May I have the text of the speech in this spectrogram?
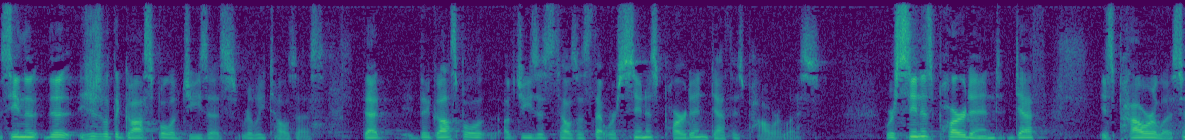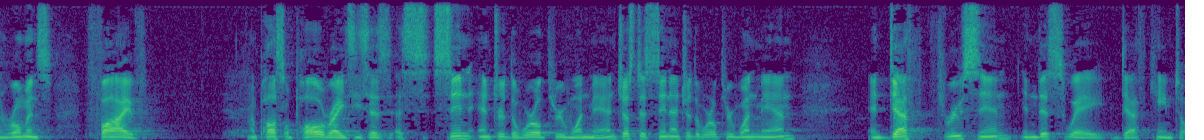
See, the, the, here's what the gospel of Jesus really tells us that the gospel of Jesus tells us that where sin is pardoned, death is powerless. Where sin is pardoned, death is powerless. In Romans 5, Apostle Paul writes, he says, as sin entered the world through one man, just as sin entered the world through one man, and death through sin, in this way death came to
